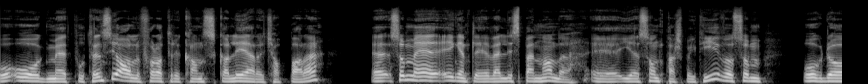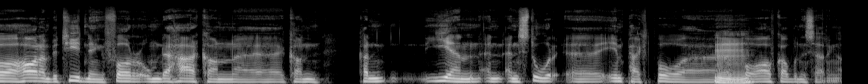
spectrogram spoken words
og, òg med et potensial for at du kan skalere kjappere, som er egentlig veldig spennende i et sånt perspektiv, og som og da har en betydning for om det her kan, eh, kan, kan gi en, en, en stor eh, impact på, eh, Mm. på avkarboniseringa.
